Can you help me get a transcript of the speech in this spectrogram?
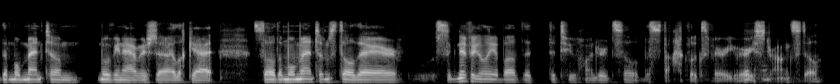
the momentum moving average that I look at. So the momentum's still there, significantly above the, the 200. So the stock looks very, very strong still.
